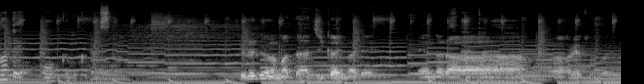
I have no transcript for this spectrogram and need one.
までお送りください。それではまた次回まで。さよなら。ありがとうございます。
